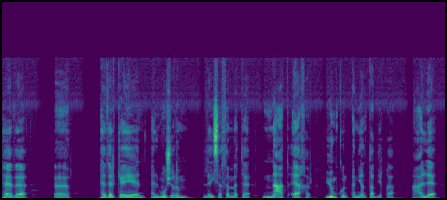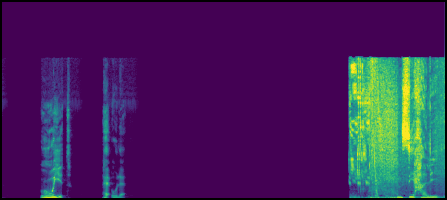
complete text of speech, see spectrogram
هذا آه هذا الكيان المجرم. ليس ثمة نعت آخر يمكن أن ينطبق على هوية هؤلاء. نصيحة ليك.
